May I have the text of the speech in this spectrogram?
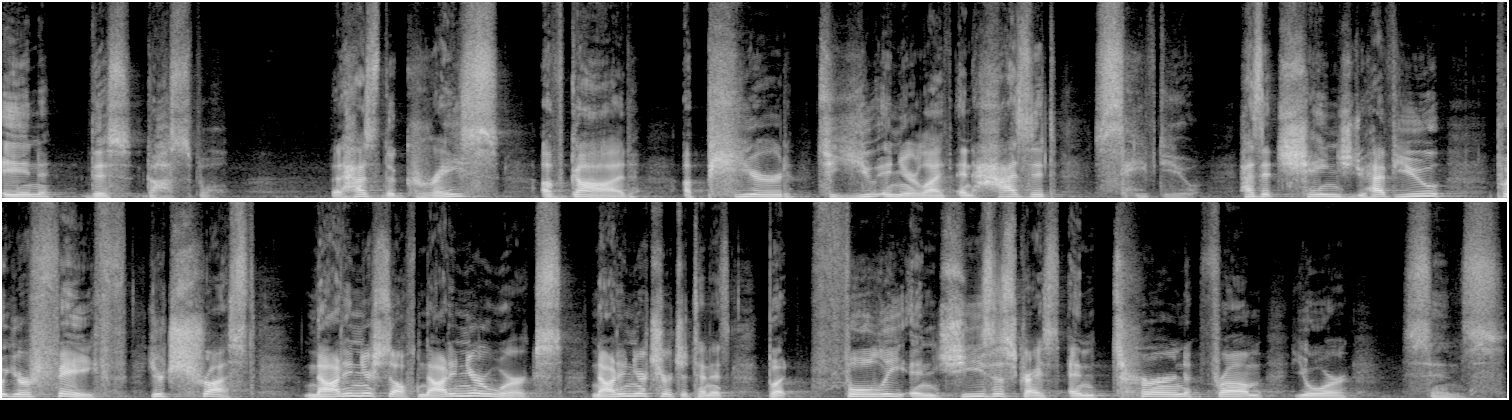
in this gospel? That has the grace of God appeared to you in your life and has it saved you? Has it changed you? Have you put your faith, your trust, not in yourself, not in your works, not in your church attendance, but fully in Jesus Christ and turned from your sins?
